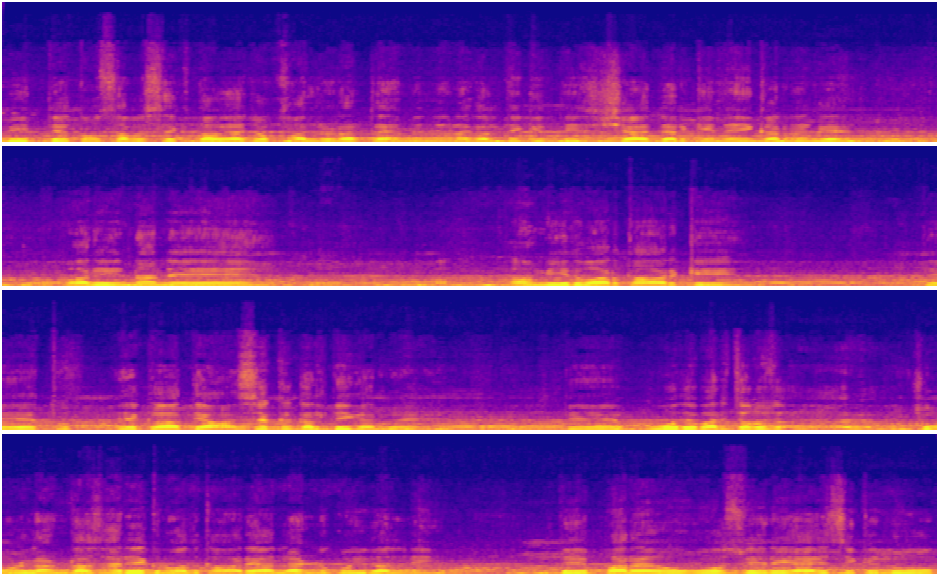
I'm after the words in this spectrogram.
ਬੀਤੇ ਤੋਂ ਸਭ ਸਿੱਖਦਾ ਹੋਇਆ, ਜੋ ਖਾਲੜਾ ਟਾਈਮ ਇਹਨਾਂ ਨੇ ਗਲਤੀ ਕੀਤੀ ਸੀ, ਸ਼ਾਇਦ ਐਰਕੀ ਨਹੀਂ ਕਰਨਗੇ। ਪਰ ਇਹਨਾਂ ਨੇ ਉਮੀਦਵਾਰ ਤਾਰ ਕੇ ਤੇ ਇੱਕ ਇਤਿਹਾਸਕ ਗਲਤੀ ਕਰ ਰਹੇ। ਹੈ ਤੇ ਉਹਦੇ ਬਾਰੇ ਚਲੋ ਚੋਣ ਲੜਨ ਦਾ ਹਰੇਕ ਨੂੰ ਅਧਿਕਾਰ ਆ ਲੜਨ ਕੋਈ ਗੱਲ ਨਹੀਂ। ਤੇ ਪਰ ਉਹ ਸਵੇਰੇ ਆਏ ਸੀ ਕਿ ਲੋਕ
